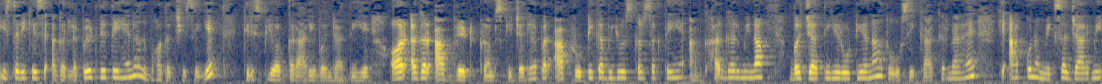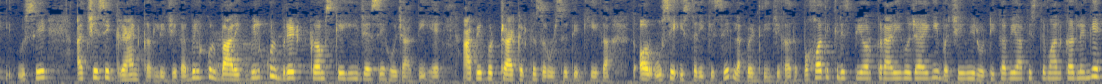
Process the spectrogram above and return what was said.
इस तरीके से अगर लपेट देते हैं ना तो बहुत अच्छे से ये क्रिस्पी और करारी बन जाती है। और अगर आप ब्रेड क्रम्स की जगह पर आप रोटी का भी यूज़ कर सकते हैं। आप घर घर में ना बच जाती है रोटियाँ ना तो उसे क्या करना है कि आपको ना मिक्सर जार में उसे अच्छे से ग्राइंड कर लीजिएगा। बिल्कुल बारीक, बिल्कुल ब्रेड क्रम्स के ही जैसे हो जाती है। आप एक बार ट्राई करके ज़रूर से देखिएगा। तो और उसे इस तरीके से लपेट दीजिएगा। तो बहुत ही क्रिस्पी और करारी हो जाएगी। बची हुई रोटी का भी आप इस्तेमाल कर लेंगे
